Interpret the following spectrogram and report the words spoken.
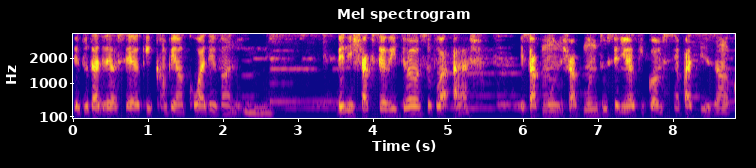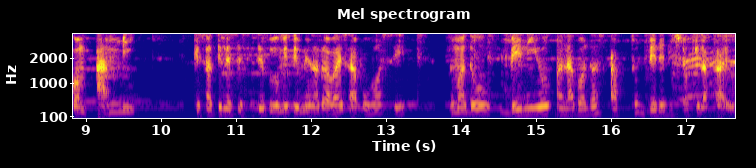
Et tout adversaire qui campait en croix devant nous. Bénis chaque serviteur, sur toi, H. Et chaque monde, chaque monde, tout Seigneur, qui comme sympathisant, comme ami, qui sentit nécessité pour mettre main dans le travail ça pour avancer. Nous demandons béni en abondance à toute bénédiction qu'il a caillou.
